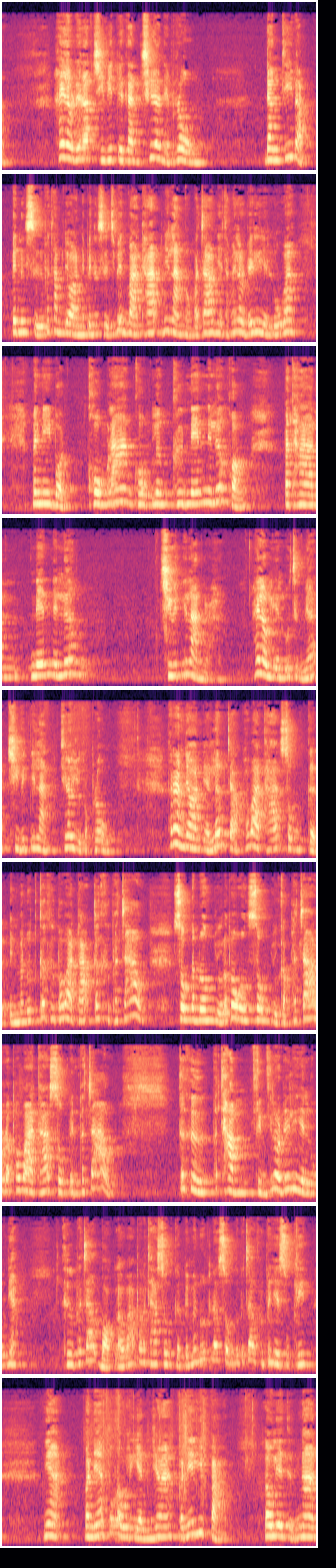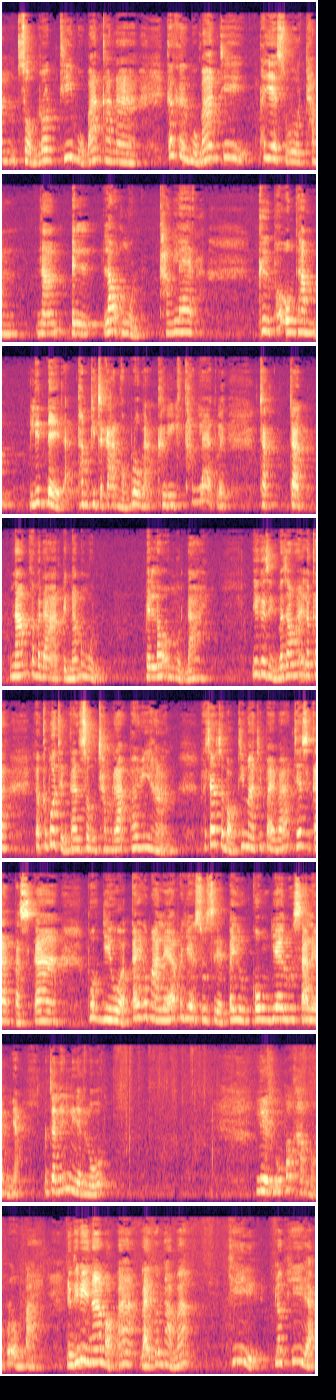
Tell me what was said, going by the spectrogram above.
ให้เราได้รับชีวิตโดยการเชื่อในพระองค์ดังที่แบบเป็นหนังสือพระธรรมยอห์นเนี่ยเป็นหนังสือที่เป็นวาทะนิรันดร์ของพระเจ้าเนี่ยทำให้เราได้เรียนรู้ว่า มันมีบทโครงร่างโครงเรื่องคือเน้นในเรื่องของประธานเน้นในเรื่อง ชีวิตนิรันดร์อะให้เราเรียนรู้ถึงเนี้ยชีวิตนิรันดร์ที่เราอยู่กับพระองค์พระธรรมยอนเนี่ยเริ่มจากพระวาทะทรงเกิดเป็นมนุษย์ก็คือพระวาทะก็คือพระเจ้า ทรงดำรงอยู่แล้วพระองค์ทรงอยู่กับพระเจ้า แล้วพระวาทะทรงเป็นพระเจ้า ก็คือพระธรรมสิ่งที่เราได้เรียนรู้เนี่ยคือพระเจ้าบอกเราว่าพระวาทะทรงเกิดเป็นมนุษย์และทรงคือพระเจ้าคือพระเยซูคริสต์เนี่ยวันนี้พวกเราเรียนใช่ไหมวันนี้ยี่ป่าเราเรียนถึงงานสมรสที่หมู่บ้านคานา ก็คือหมู่บ้านที่ พระเยซูทำน้ำเป็นเหล้าองุ่นครั้งแรกคือพระองค์ทำฤทธิเดชอะทำกิจการของพระองค์อะคือครั้งแรกเลย จากจากน้ำธรรมดาเป็นน้ำองุ่น เป็นเหล้าองุ่นได้ นี่คือสิ่งพระเจ้าให้แล้วก็แล้วก็พูดถึงการทรงชำระพระวิหาร พระเจ้าจะบอกที่มาที่ไปว่าเทศกาลปัสกา พวกยิวอะใกล้เข้ามาแล้วพระเยซูเสด็จไปยู่กงเยรูซาเล็มเนี่ย มันจะได้เรียนรู้ เรียนรู้พระคำของพระองค์ไป อย่างที่พี่หน้าบอกว่า หลายคนถามว่า พี่แล้วพี่อะ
